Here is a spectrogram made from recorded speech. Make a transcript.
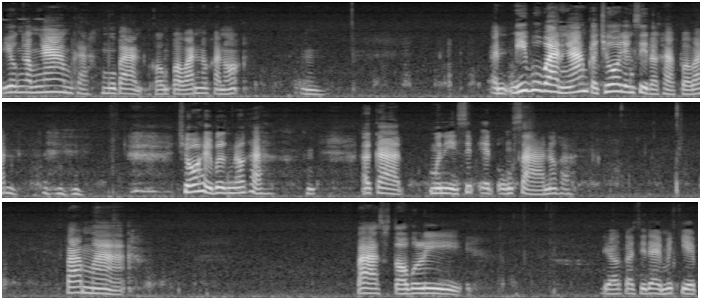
วิวงามๆค่ะหมู่บ้านของปะวันเนาะค่ะเนาะอืมอันมีผู้บ้านงามกับโชว์จังสิล่ะค่ะปะวัน โชว์ให้เบิ่งเนาะค่ะ อากาศมื้อนี้สิบเอ็ดองศาเนาะค่ะฟ้ามมา ปลาสตรอเบอรี่ เดี๋ยวก็จะได้ไม่เก็บ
